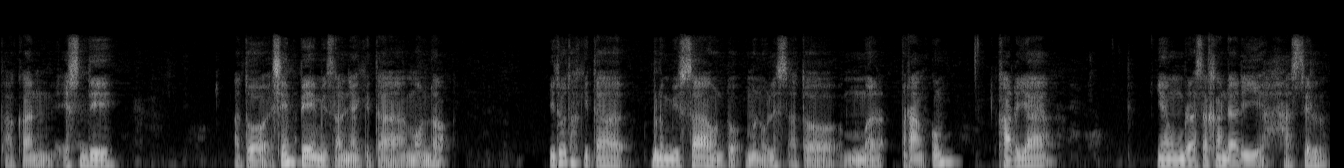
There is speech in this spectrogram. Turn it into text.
bahkan SD atau SMP misalnya kita mondok itu toh kita belum bisa untuk menulis atau merangkum karya yang berdasarkan dari hasil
